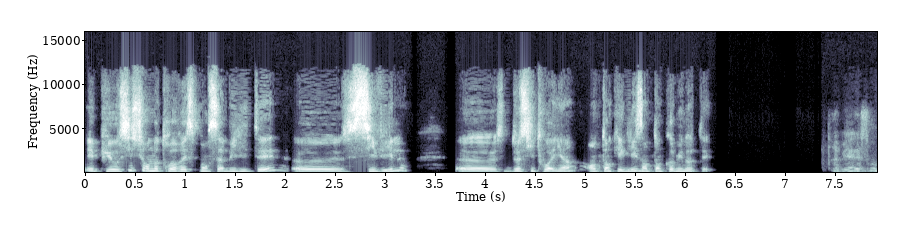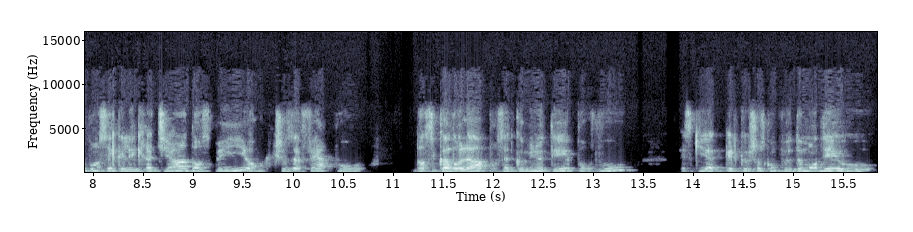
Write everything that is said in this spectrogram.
et puis aussi sur notre responsabilité euh, civile euh, de citoyens en tant qu'Église, en tant que communauté. Très bien. Est-ce que vous pensez que les chrétiens dans ce pays ont quelque chose à faire pour, dans ce cadre-là, pour cette communauté, pour vous? Est-ce qu'il y a quelque chose qu'on peut demander aux,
